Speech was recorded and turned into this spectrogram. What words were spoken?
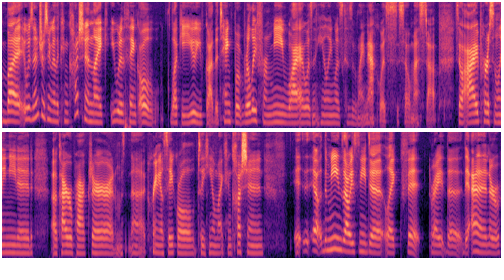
But it was interesting with a concussion. Like you would think, oh, lucky you, you've got the tank. But really, for me, why I wasn't healing was because my neck was so messed up. So I personally needed a chiropractor and uh, a craniosacral to heal my concussion it, it, uh, the means always need to like fit right the the end or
